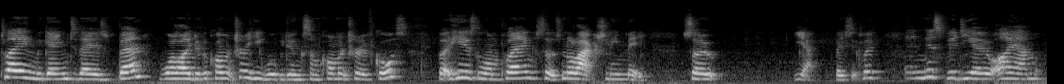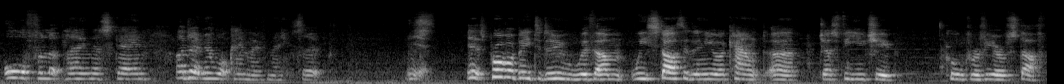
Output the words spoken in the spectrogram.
playing the game today is Ben. While I do the commentary, he will be doing some commentary of course, but he is the one playing so it's not actually me. So, yeah, basically. In this video, I am awful at playing this game. I don't know what came over me, so... Yeah. It's probably to do with um we started a new account uh just for YouTube called Review of Stuff.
